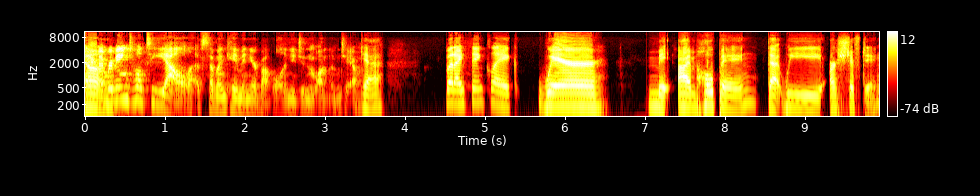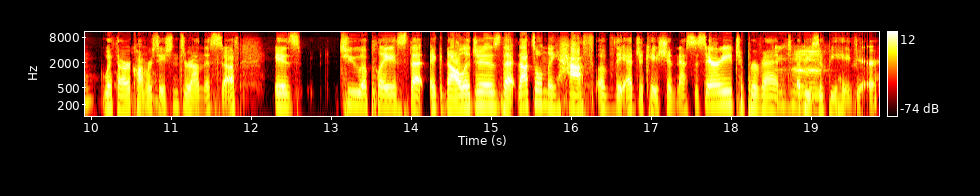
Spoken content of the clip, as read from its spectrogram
I, remember being told to yell if someone came in your bubble and you didn't want them to. yeah but i think like where i'm hoping that we are shifting with our Mhm. conversations around this stuff is to a place that acknowledges that that's only half of the education necessary to prevent Mhm. abusive behavior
